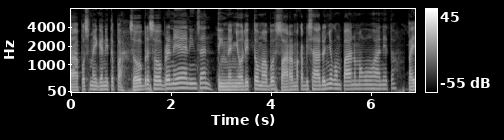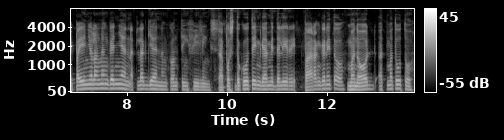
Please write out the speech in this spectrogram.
Tapos may ganito pa. Sobra-sobra na yan, insan. Tingnan nyo ulit to mga boss. Para makabisado nyo kung paano manguha nito. Paypayin nyo lang ng ganyan at lagyan ng konting feelings. Tapos dukutin gamit daliri. Parang ganito, manood at matuto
